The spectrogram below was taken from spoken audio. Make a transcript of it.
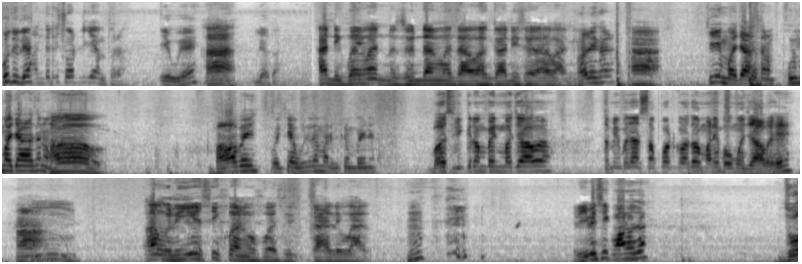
હોતું લે અંદરથી શોટ લઈએ આમ થોડા એવું હે હા લેતા હા દિગ્ભાઈ માં જોરદાર મજા આવે ગાડી ચલાવવાની ખરેખર હા કેવી મજા આવે છે ને ફૂલ મજા આવે છે ને હાવ ભાવાભાઈ કોઈ ક્યાં પૂછે તમારા વિક્રમભાઈને બસ વિક્રમભાઈ મજા આવે તમે બધા સપોર્ટ કરો તો મને બહુ મજા આવે હે હા હમ. આમ રીએ શીખવાનું પછી કાલે વાર હમ રિવે શીખવાનો છે જો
